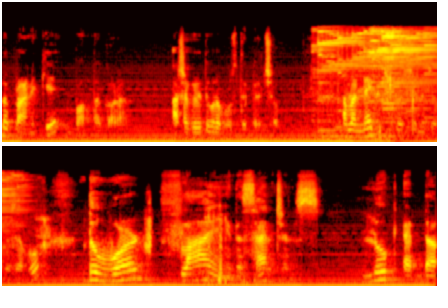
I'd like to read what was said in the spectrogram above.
বা প্রাণীকে বন্ধা করা। আশা করি তোমরা বুঝতে পেরেছ। আমরা নেক্সট কোয়েশ্চেনে চলে যাব। The word flying in the sentence look at the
